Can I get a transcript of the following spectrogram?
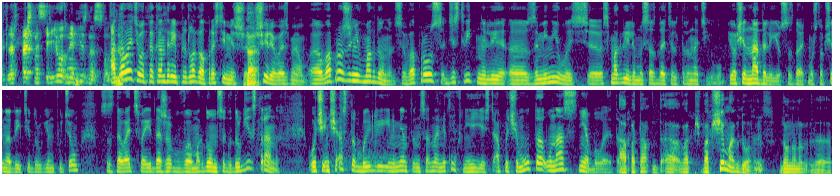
э, достаточно серьезный бизнес А создан. давайте вот, как Андрей предлагал, прости, Миш, Да. шире возьмем. Вопрос же не в Макдональдсе. Вопрос, действительно ли заменилось, смогли ли мы создать альтернативу? И вообще надо ли ее создавать? Может, вообще надо идти другим путем, создавать свои, даже в Макдональдсах в других странах. Очень часто были элементы национальной кухни и есть, а почему-то у нас не было этого. А потом да, вообще, Макдональдс. Да, ну, да,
